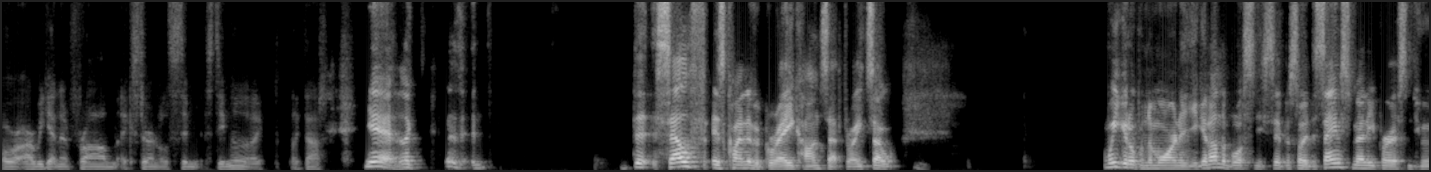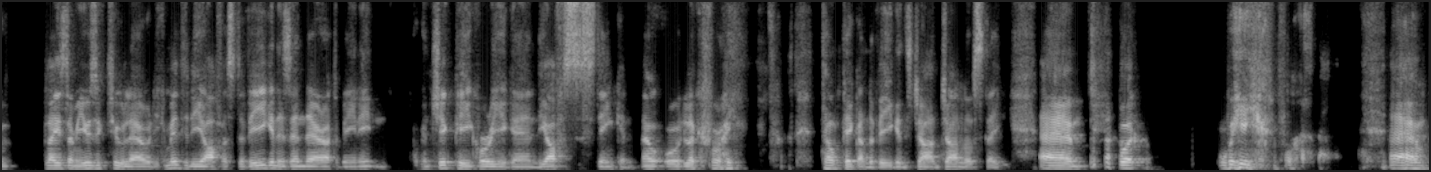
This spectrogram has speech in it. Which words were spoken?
or are we getting it from external stim- stimuli like like that? Yeah, like the self is kind of a gray concept, right? So we get up in the morning, you get on the bus and you sit beside the same smelly person who plays their music too loud. You come into the office, the vegan is in there after being eaten fucking chickpea curry again. The office is stinking. Now, oh, look, right, don't pick on the vegans, John. John loves steak. Um, but we, um,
